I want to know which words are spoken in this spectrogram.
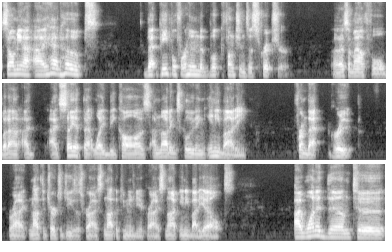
so I mean, I, I had hopes that people for whom the book functions as scripture. Uh, that's a mouthful, but I, I I say it that way because I'm not excluding anybody from that group, right? Not the Church of Jesus Christ, not the Community of Christ, not anybody else. I wanted them to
